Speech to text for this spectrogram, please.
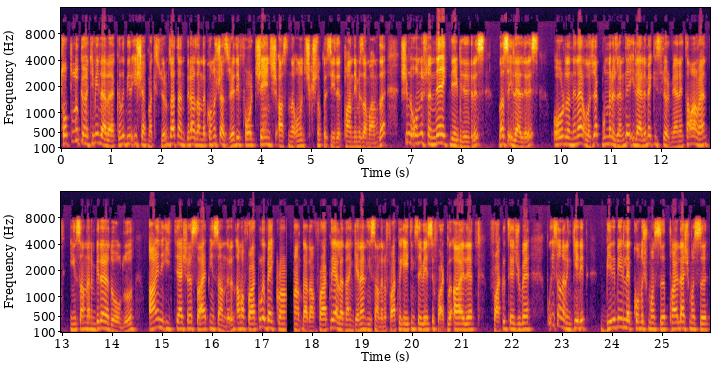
Topluluk yönetimiyle alakalı bir iş yapmak istiyorum. Zaten birazdan da konuşacağız. Ready for Change aslında onun çıkış noktasıydı pandemi zamanında. Şimdi onun üstüne ne ekleyebiliriz? Nasıl ilerleriz? Orada neler olacak? Bunlar üzerinde ilerlemek istiyorum. Yani tamamen insanların bir arada olduğu, aynı ihtiyaçlara sahip insanların ama farklı backgroundlardan, farklı yerlerden gelen insanların farklı eğitim seviyesi, farklı aile, farklı tecrübe. Bu insanların gelip birbiriyle konuşması, paylaşması.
